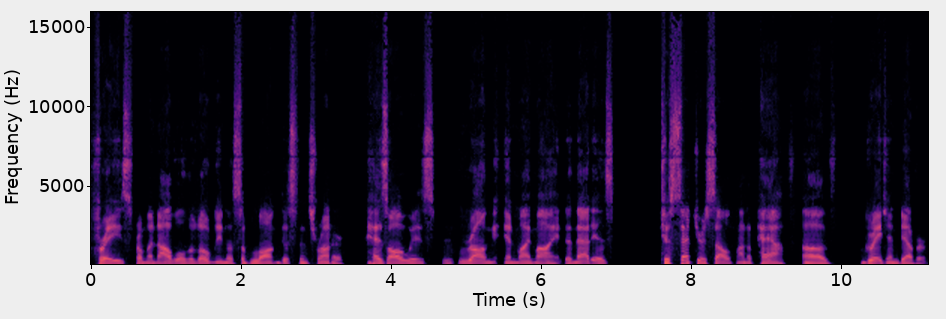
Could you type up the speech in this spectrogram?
phrase from a novel, The Loneliness of Long Distance Runner, has always rung in my mind. And that is to set yourself on a path of great endeavor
